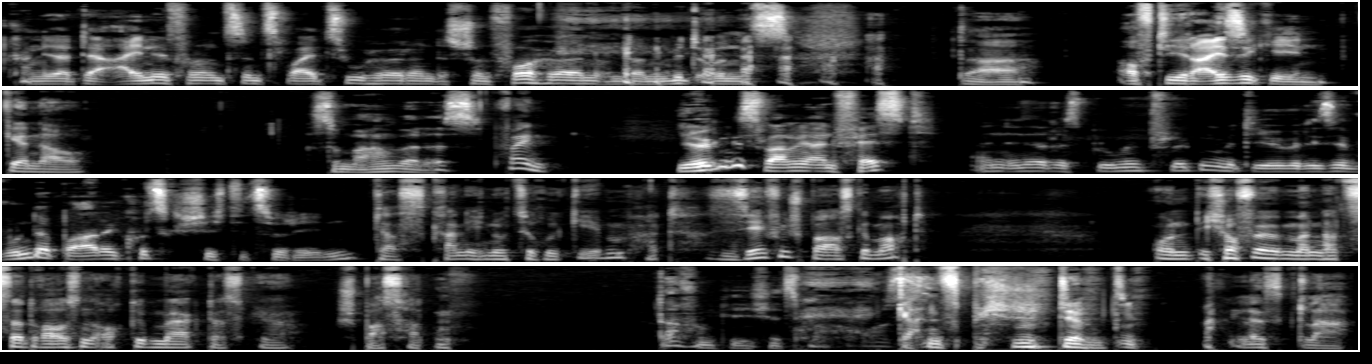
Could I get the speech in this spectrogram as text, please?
kann ja der eine von uns den zwei Zuhörern das schon vorhören und dann mit uns da auf die Reise gehen. Genau. So machen wir das. Fein. Jürgen, es war mir ein Fest, ein inneres Blumenpflücken, mit dir über diese wunderbare Kurzgeschichte zu reden. Das kann ich nur zurückgeben. Hat sehr viel Spaß gemacht. Und ich hoffe, man hat es da draußen auch gemerkt, dass wir Spaß hatten. Davon gehe ich jetzt mal aus. Ganz bestimmt. Alles klar.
